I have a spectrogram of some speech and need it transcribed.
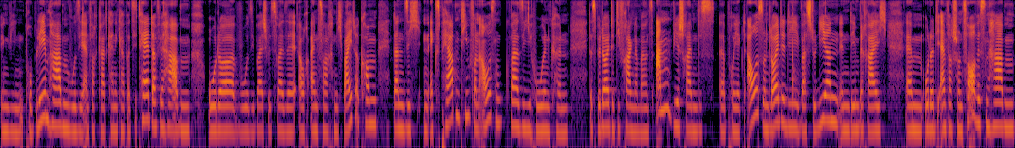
irgendwie ein Problem haben, wo sie einfach gerade keine Kapazität dafür haben oder wo sie beispielsweise auch einfach nicht weiterkommen, dann sich ein Expertenteam von außen quasi holen können. Das bedeutet, die fragen dann bei uns an, wir schreiben das äh, Projekt aus und Leute, die was studieren in dem Bereich ähm, oder die einfach schon Vorwissen haben,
